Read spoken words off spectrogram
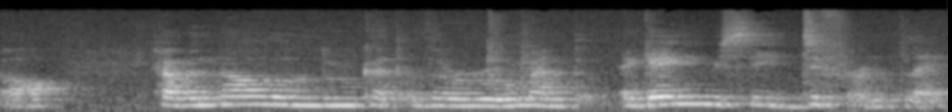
uh, have another look at the room and again we see differently.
